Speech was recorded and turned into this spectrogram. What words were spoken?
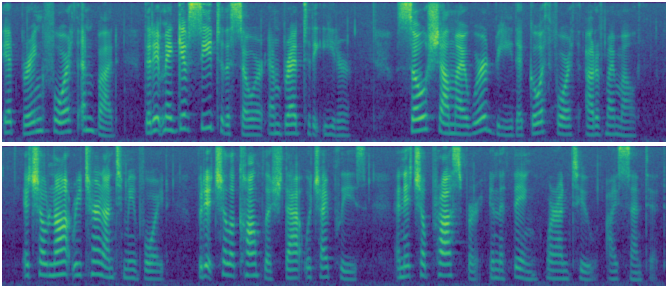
it bring forth and bud, that it may give seed to the sower and bread to the eater, so shall my word be that goeth forth out of my mouth. It shall not return unto me void, but it shall accomplish that which I please, and it shall prosper in the thing whereunto I sent it.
